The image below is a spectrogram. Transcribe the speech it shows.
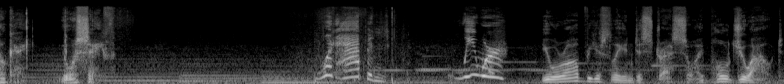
It's okay. You're safe. What happened? We were... You were obviously in distress, so I pulled you out.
